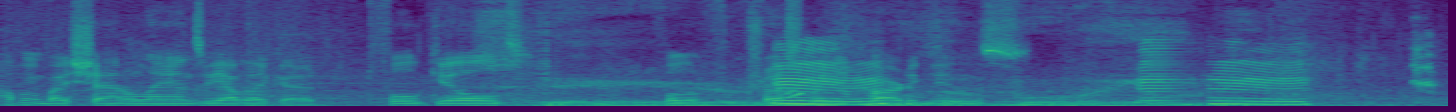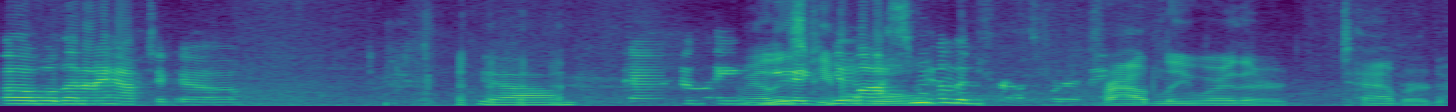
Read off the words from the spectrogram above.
helping by Shadowlands. We have like a full guild full of trustworthy Mm. cardigans. Hmm. Oh well, then I have to go. Yeah. Definitely, I mean, at least you people lost will me on the trustworthy. Proudly wear their tabard.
